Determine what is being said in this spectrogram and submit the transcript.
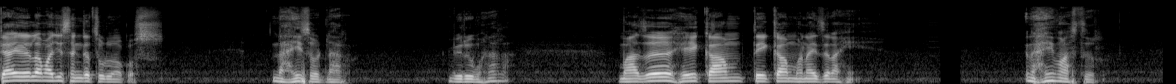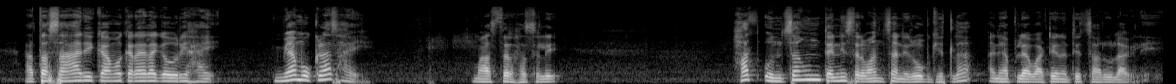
त्या वेळेला माझी संगत सोडू नकोस. नाही सोडणार. बिरू म्हणाला. माझं हे काम ते काम म्हणायचं नाही. नाही मास्तर. आता सारी कामं करायला गौरी आहे म्या मोकळाच आहे मास्तर हसले. हात उंचावून त्यांनी सर्वांचा निरोप घेतला आणि आपल्या वाटेनं ते चालू लागले.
